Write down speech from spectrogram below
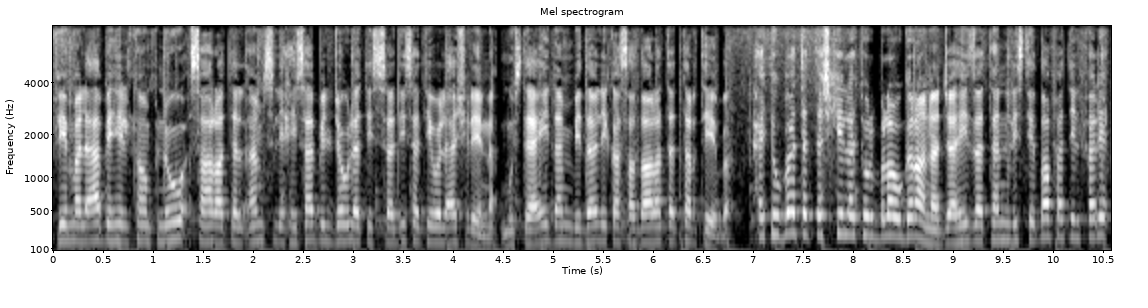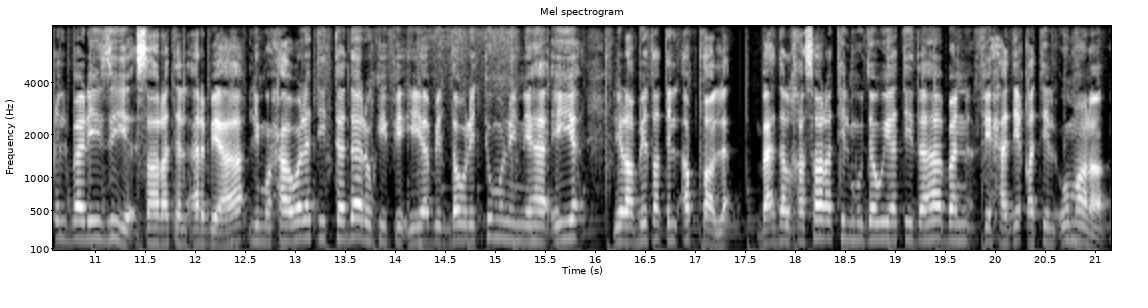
في ملعبه الكامب نو سهرة الأمس لحساب الجولة السادسة والعشرين مستعيدا بذلك صدارة الترتيب. حيث باتت تشكيلة البلوغرانا جاهزة لاستضافة الفريق الباريزي سهرة الأربعاء لمحاولة التدارك في إياب الدور الثمن النهائي لرابطة الأبطال. بعد الخسارة المدوية ذهابا في حديقة الأمراء.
